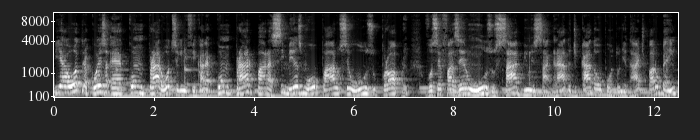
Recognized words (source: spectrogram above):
E a outra coisa é comprar, outro significado é comprar para si mesmo ou para o seu uso próprio. Você fazer um uso sábio e sagrado de cada oportunidade para o bem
